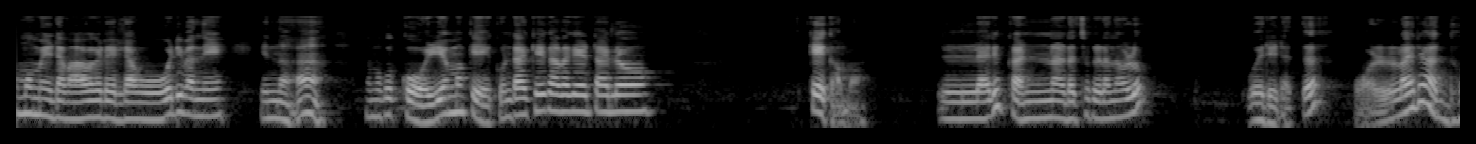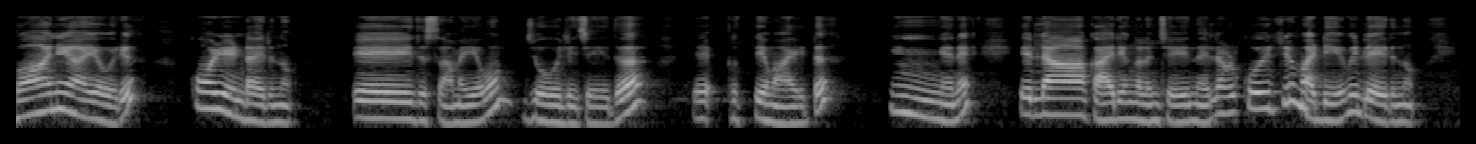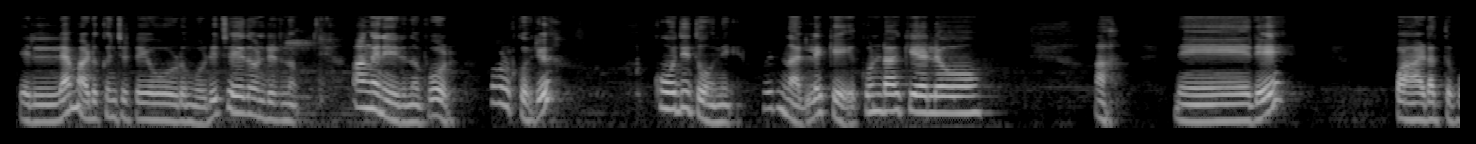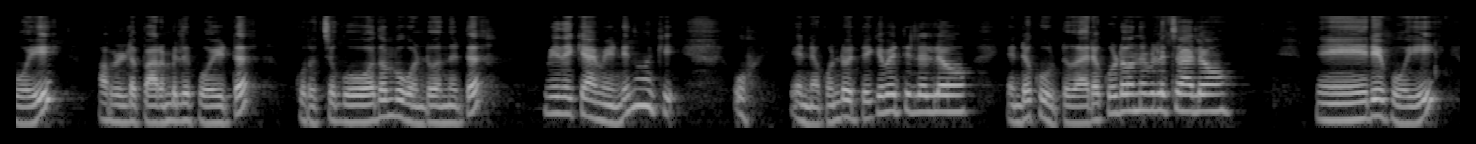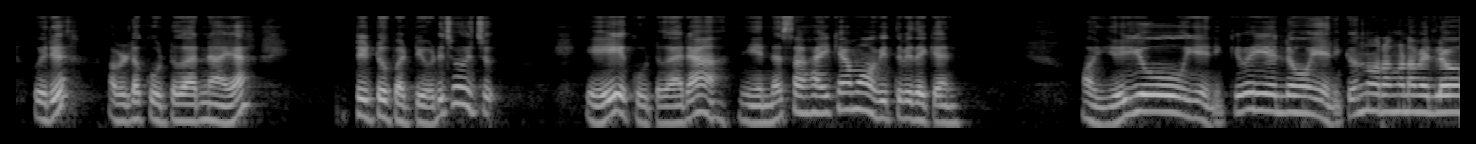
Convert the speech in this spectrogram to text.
അമ്മൂമ്മയുടെ വാവകളെല്ലാം ഓടി വന്നേ. ഇന്ന് നമുക്ക് കോഴിയമ്മ കേക്ക് ഉണ്ടാക്കിയ കഥ കേട്ടാലോ? കേൾക്കാമോ എല്ലാവരും കണ്ണടച്ച് കിടന്നോളൂ. ഒരിടത്ത് വളരെ അധ്വാനിയായ ഒരു കോഴി ഉണ്ടായിരുന്നു. ഏത് സമയവും ജോലി ചെയ്ത് കൃത്യമായിട്ട് ഇങ്ങനെ എല്ലാ കാര്യങ്ങളും ചെയ്യുന്നതിൽ അവൾക്ക് ഒരു മടിയുമില്ലായിരുന്നു. എല്ലാം അടുക്കും ചിട്ടയോടും കൂടി ചെയ്തുകൊണ്ടിരുന്നു. അങ്ങനെ ഇരുന്നപ്പോൾ അവൾക്കൊരു കൊതി തോന്നി. ഒരു നല്ല കേക്ക് ഉണ്ടാക്കിയാലോ? ആ നേരെ പാടത്ത് പോയി അവളുടെ പറമ്പിൽ പോയിട്ട് കുറച്ച് ഗോതമ്പ് കൊണ്ടുവന്നിട്ട് വിതയ്ക്കാൻ വേണ്ടി നോക്കി. ഓ എന്നെ കൊണ്ട് ഒറ്റയ്ക്ക് പറ്റില്ലല്ലോ. എന്റെ കൂട്ടുകാരെ കൂടെ ഒന്ന് വിളിച്ചാലോ? നേരെ പോയി ഒരു അവളുടെ കൂട്ടുകാരനായ ടിട്ടു പട്ടിയോട് ചോദിച്ചു ഏയ് കൂട്ടുകാരാ നീ എന്നെ സഹായിക്കാമോ വിത്ത് വിതയ്ക്കാൻ? അയ്യോ എനിക്ക് വയ്യല്ലോ എനിക്കൊന്ന് ഉറങ്ങണമല്ലോ.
